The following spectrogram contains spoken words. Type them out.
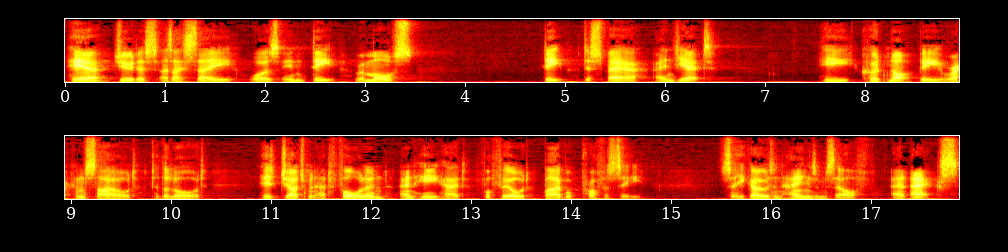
Here, Judas, as I say, was in deep remorse, deep despair, and yet he could not be reconciled to the Lord. His judgment had fallen, and he had fulfilled Bible prophecy. So he goes and hangs himself. And Acts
